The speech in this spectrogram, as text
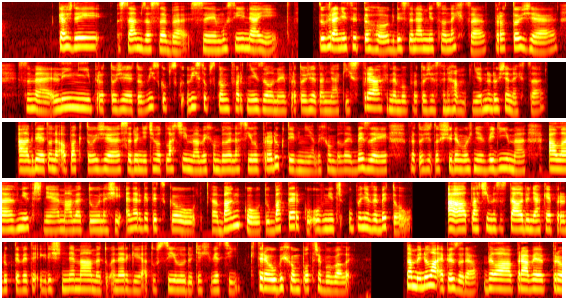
každý sám za sebe si musí najít tu hranici toho, kdy se nám něco nechce, protože jsme líní, protože je to výstup, výstup z komfortní zóny, protože je tam nějaký strach nebo protože se nám jednoduše nechce. A kdy je to naopak to, že se do něčeho tlačíme, abychom byli na sílu produktivní, abychom byli busy, protože to všude možně vidíme, ale vnitřně máme tu naši energetickou eh, banku, tu baterku uvnitř úplně vybitou. A tlačíme se stále do nějaké produktivity, i když nemáme tu energii a tu sílu do těch věcí, kterou bychom potřebovali. Ta minulá epizoda byla právě pro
